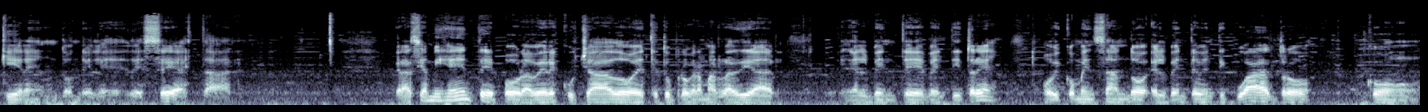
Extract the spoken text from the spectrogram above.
quieren, donde le desea estar. Gracias mi gente por haber escuchado este tu programa radial en el 2023. Hoy comenzando el 2024 con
